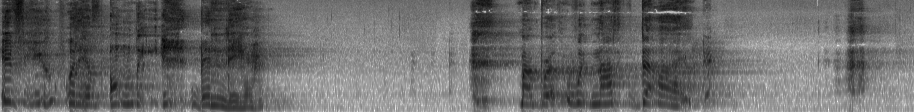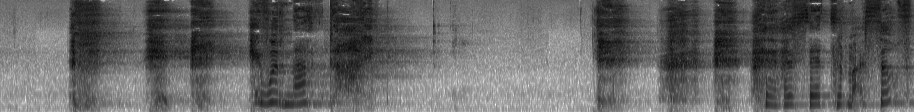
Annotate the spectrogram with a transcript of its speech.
if you would have only been there, my brother would not have died. He would not have died. I said to myself,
